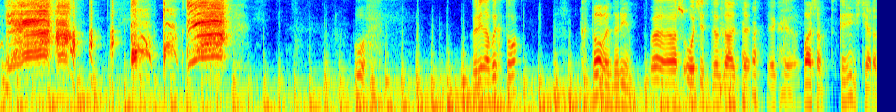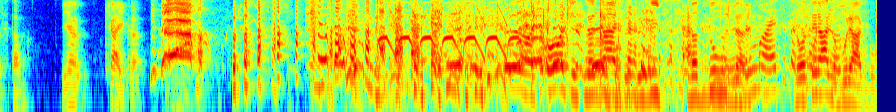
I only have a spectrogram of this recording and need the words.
Ох. Доріна, ви хто? Хто ви, Дорін? Е, Аж очі сльозаться. Як... е, Паша, скажіть ще раз, хто ви. Я чайка. Аж очі сльозяться, сидить, надувся. Тримається так. Ну от ти реально буряк був.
